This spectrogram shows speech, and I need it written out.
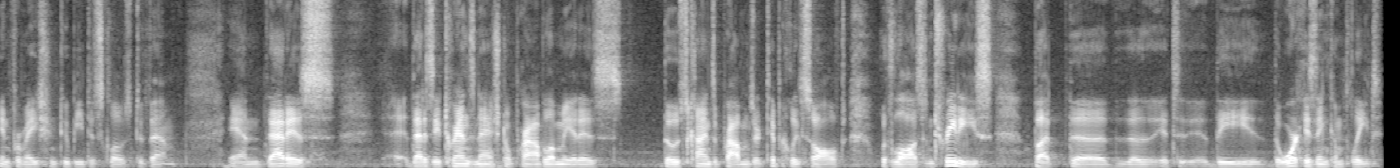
information to be disclosed to them. And that is, that is a transnational problem. It is, those kinds of problems are typically solved with laws and treaties, but the, the, it's, the, the work is incomplete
